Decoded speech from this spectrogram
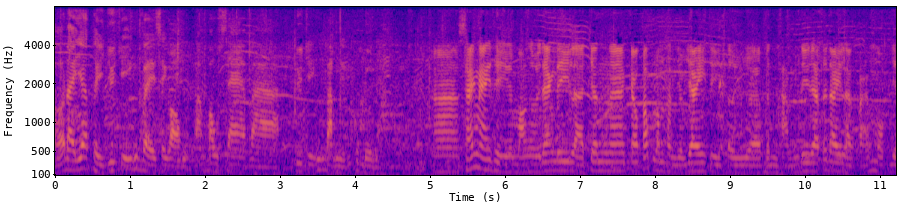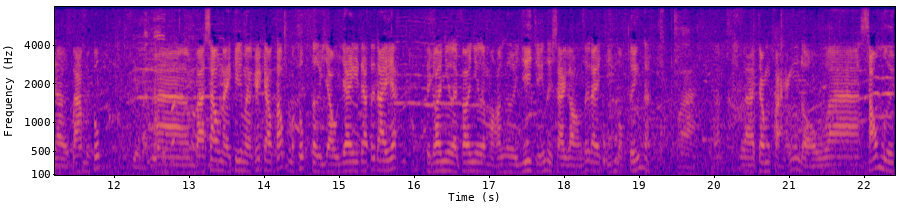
ở đây á, thì di chuyển về Sài Gòn khoảng bao xa và di chuyển bằng những cung đường nào? À, sáng nay thì mọi người đang đi là trên à, cao tốc Long Thành Dầu Dây. Thì từ Bình Thạnh đi ra tới đây là khoảng 1 giờ 30 phút à, và sau này khi mà cái cao tốc mà khúc từ Dầu Dây ra tới đây á thì coi như là coi như là mọi người di chuyển từ Sài Gòn tới đây chỉ một tiếng thôi. Wow. Đó, là trong khoảng độ à, 60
